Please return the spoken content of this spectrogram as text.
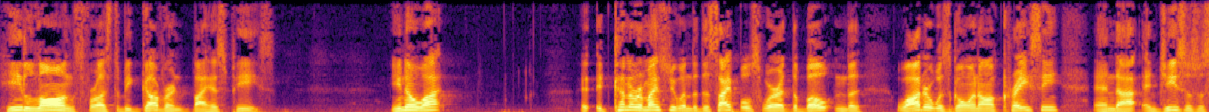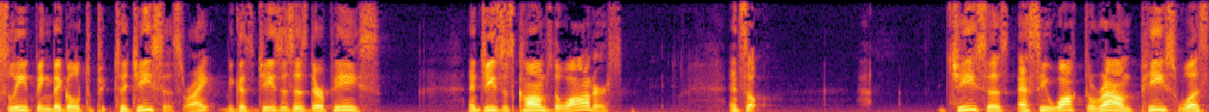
He longs for us to be governed by His peace. You know what? It, it kind of reminds me when the disciples were at the boat and the water was going all crazy and, uh, and Jesus was sleeping. They go to, to Jesus, right? Because Jesus is their peace. And Jesus calms the waters. And so, Jesus, as he walked around, peace was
